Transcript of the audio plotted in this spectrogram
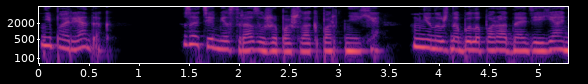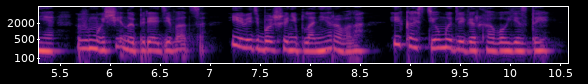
Непорядок. Затем я сразу же пошла к портнихе. Мне нужно было парадное одеяние, в мужчину переодеваться. Я ведь больше не планировала. И костюмы для верховой езды.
